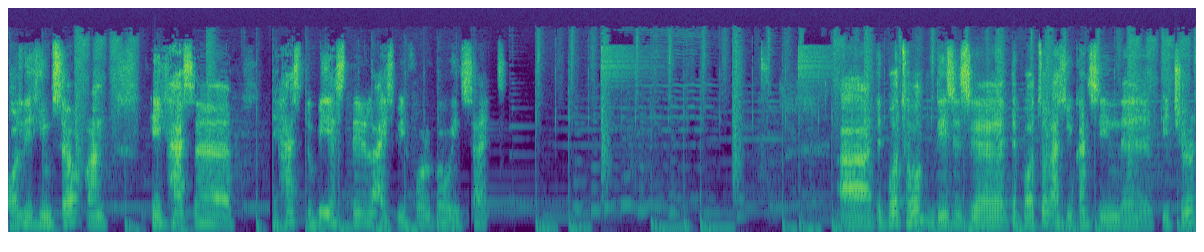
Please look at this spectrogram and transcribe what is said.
only himself, and he has a he has to be sterilized before go inside. Uh, the bottle. This is uh, the bottle, as you can see in the picture.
